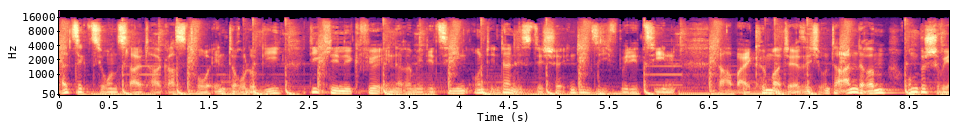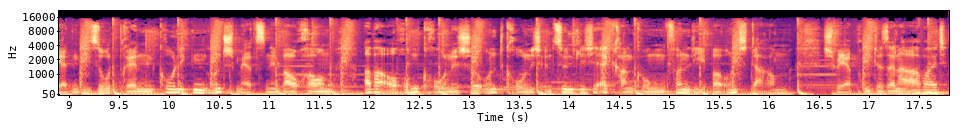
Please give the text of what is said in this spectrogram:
als Sektionsleiter Gastroenterologie die Klinik für Innere Medizin und internistische Intensivmedizin. Dabei kümmerte er sich unter anderem um Beschwerden wie Sodbrennen, Koliken und Schmerzen im Bauchraum, aber auch um chronische und chronisch entzündliche Erkrankungen von Leber und Darm. Schwerpunkte seiner Arbeit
